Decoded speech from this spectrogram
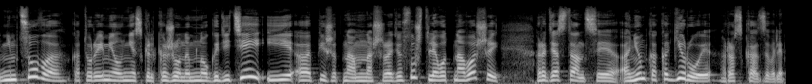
Немцова, который имел несколько жен и много детей, и пишет нам наш радиослушатель, а вот на вашей радиостанции о нем как о герое рассказывали.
